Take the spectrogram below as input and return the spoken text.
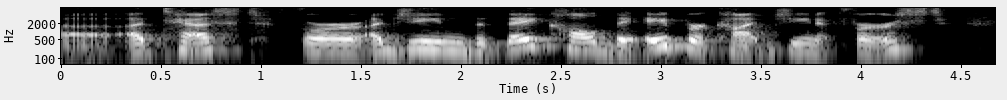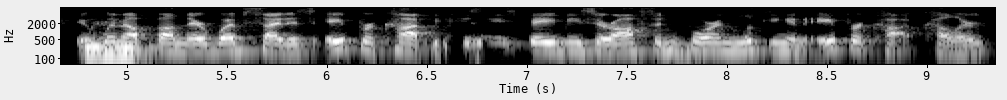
uh, a test for a gene that they called the apricot gene at first. It mm-hmm. went up on their website as apricot because these babies are often born looking an apricot color.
